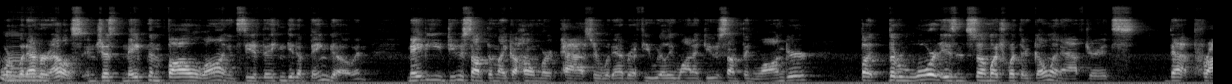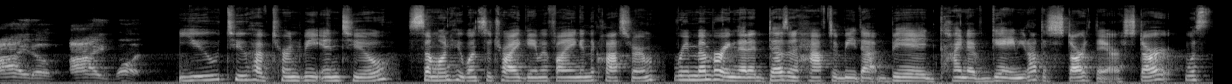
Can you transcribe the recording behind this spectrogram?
or mm. whatever else and just make them follow along and see if they can get a bingo and maybe you do something like a homework pass or whatever if you really want to do something longer but the reward isn't so much what they're going after it's that pride of i won you two have turned me into someone who wants to try gamifying in the classroom, remembering that it doesn't have to be that big kind of game. You don't have to start there. Start with,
